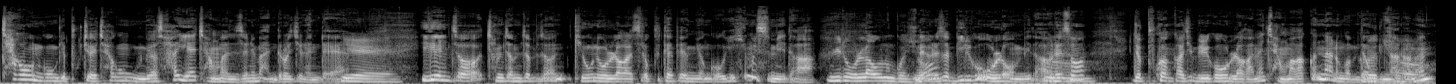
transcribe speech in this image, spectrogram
차가운 공기, 북쪽의 차가운 공기와 사이에 장마전선이 만들어지는데 예. 이게 이제 점점 점점 기온이 올라갈수록 북태평양 고기에 힘을 씁니다. 위로 올라오는 거죠. 네, 그래서 밀고 올라옵니다. 음. 그래서 이제 북한까지 밀고 올라가면 장마가 끝나는 겁니다. 그렇죠. 우리나라는.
